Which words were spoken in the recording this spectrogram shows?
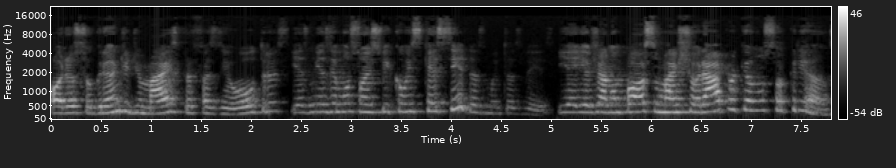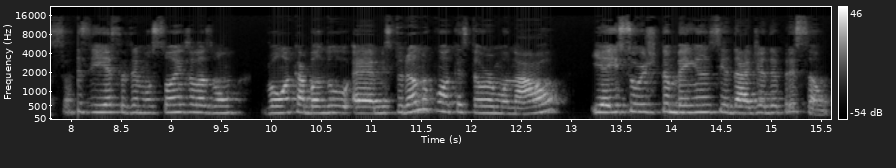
Ora, eu sou grande demais para fazer outras e as minhas emoções ficam esquecidas muitas vezes. E aí eu já não posso mais chorar porque eu não sou criança. E essas emoções elas vão vão acabando é, misturando com a questão hormonal e aí surge também a ansiedade e a depressão.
